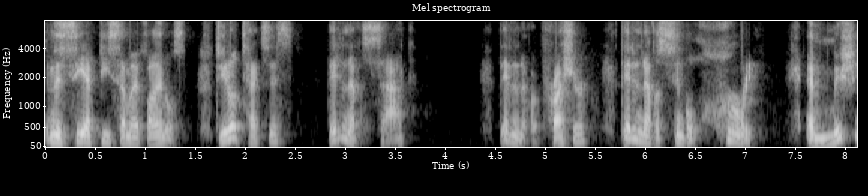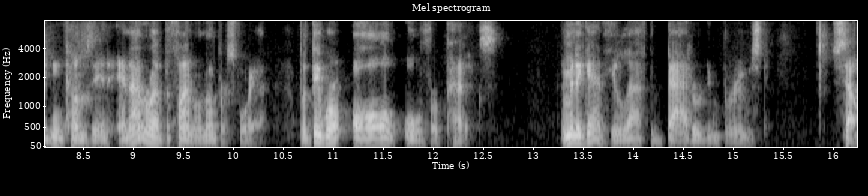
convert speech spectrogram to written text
in the CFP semifinals. Do you know Texas? They didn't have a sack, they didn't have a pressure, they didn't have a single hurry. And Michigan comes in, and I don't have the final numbers for you, but they were all over Penix. I mean, again, he left battered and bruised. So,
